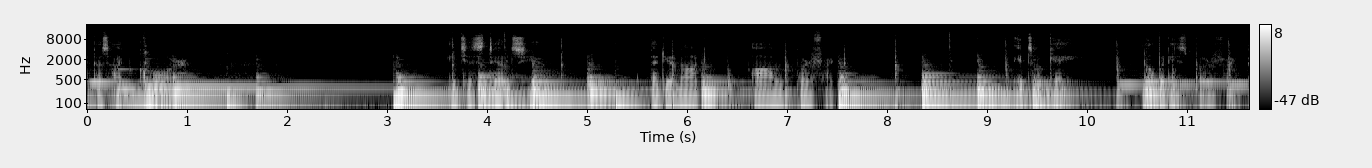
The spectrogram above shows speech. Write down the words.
Because at core, it just tells you that you're not all perfect. It's okay. Nobody's perfect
